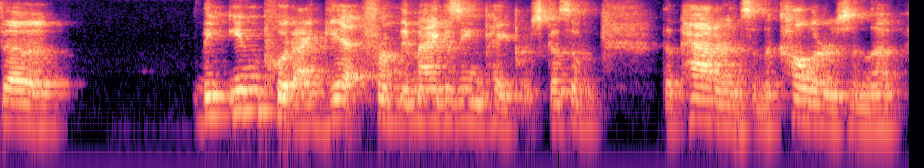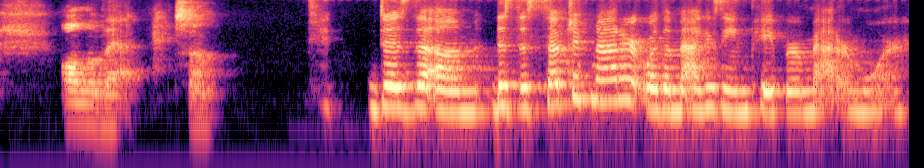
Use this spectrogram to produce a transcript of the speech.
the the input i get from the magazine papers because of the patterns and the colors and the all of that. So does the um does the subject matter or the magazine paper matter more?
